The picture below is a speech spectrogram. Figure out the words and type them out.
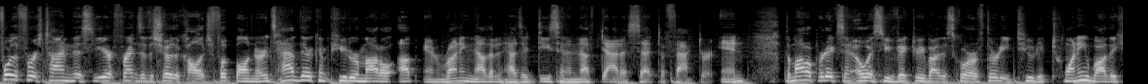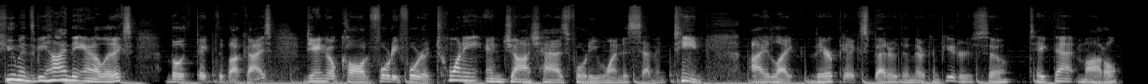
For the first time this year, friends of the show, the College Football Nerds, have their computer model up and running now that it has a decent enough data set to factor in. The model predicts an OSU victory by the score of 32 to 20, while the humans behind the analytics both picked the Buckeyes. Daniel called 44 to 20, and Josh has 41 to 17. I like their picks better than their computers, so take that model.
